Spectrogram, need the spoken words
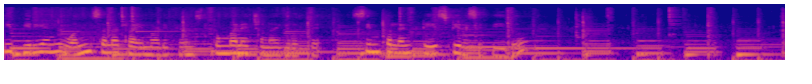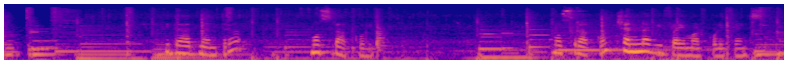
ಈ ಬಿರಿಯಾನಿ ಒಂದು ಸಲ ಟ್ರೈ ಮಾಡಿ ಫ್ರೆಂಡ್ಸ್ ತುಂಬಾ ಚೆನ್ನಾಗಿರುತ್ತೆ. ಸಿಂಪಲ್ ಆ್ಯಂಡ್ ಟೇಸ್ಟಿ ರೆಸಿಪಿ ಇದು. ಇದಾದ ನಂತರ ಮೊಸರು ಹಾಕ್ಕೊಳ್ಳಿ. ಮೊಸರು ಹಾಕ್ಕೊಂಡು ಚೆನ್ನಾಗಿ ಫ್ರೈ ಮಾಡ್ಕೊಳ್ಳಿ ಫ್ರೆಂಡ್ಸ್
